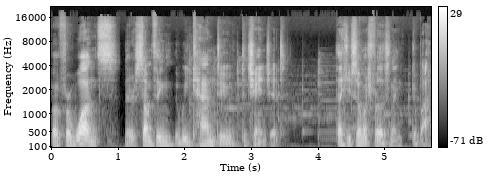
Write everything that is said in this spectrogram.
but for once, there's something that we can do to change it. Thank you so much for listening. Goodbye.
